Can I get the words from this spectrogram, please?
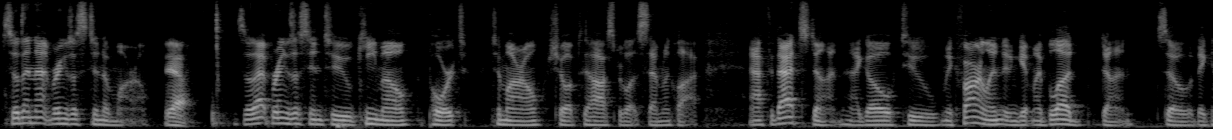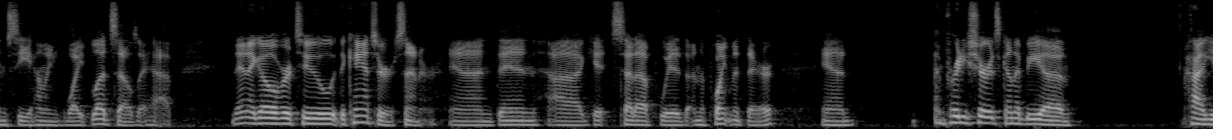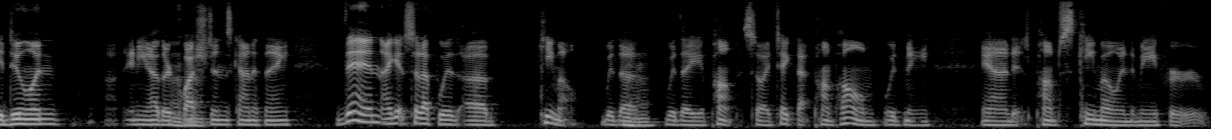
So then that brings us to tomorrow. Yeah. So that brings us into chemo port tomorrow. Show up to the hospital at seven o'clock. After that's done, I go to McFarland and get my blood done so they can see how many white blood cells I have. Then I go over to the cancer center and then uh, get set up with an appointment there. And I'm pretty sure it's going to be a how you doing, uh, any other questions kind of thing. Then I get set up with a chemo with a with a pump. So I take that pump home with me, and it pumps chemo into me for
